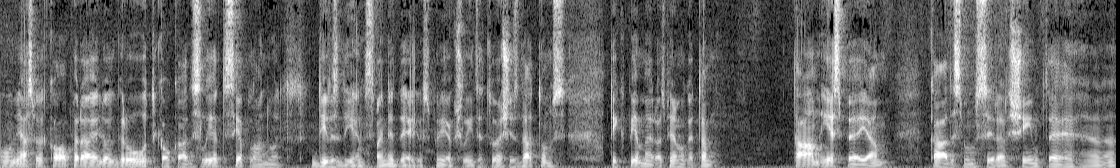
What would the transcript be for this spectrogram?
Un jāsaprot, ka operā ir ļoti grūti kaut kādas lietas ieplānot divas dienas vai nedēļu uz priekšu. Līdz ar to šis datums tika piemērots pirmkārt tām iespējām, kādas mums ir ar šīm te, uh,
